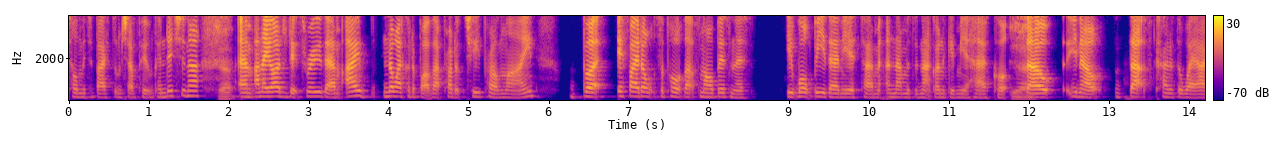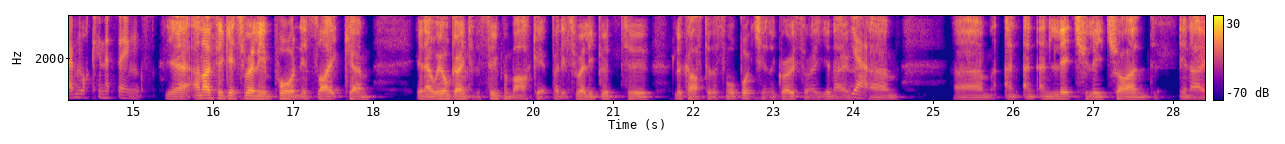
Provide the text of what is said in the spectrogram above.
told me to buy some shampoo and conditioner. Yeah. Um, and I ordered it through them. I know I could have bought that product cheaper online, but if I don't support that small business, it won't be there in a year's time and Amazon not going to give me a haircut. Yeah. So, you know, that's kind of the way I'm looking at things. Yeah. And I think it's really important. It's like, um, you know, we all go into the supermarket, but it's really good to look after the small butcher, the grocery, you know. Yeah. Um, um, and, and, and literally try and you know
